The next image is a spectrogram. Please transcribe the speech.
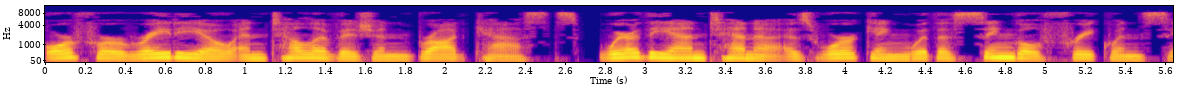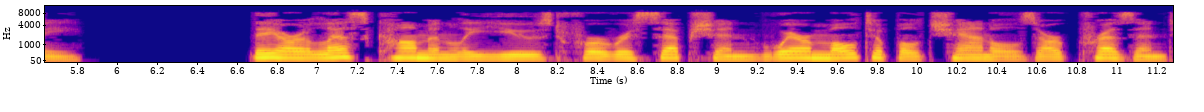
or for radio and television broadcasts, where the antenna is working with a single frequency. They are less commonly used for reception where multiple channels are present,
